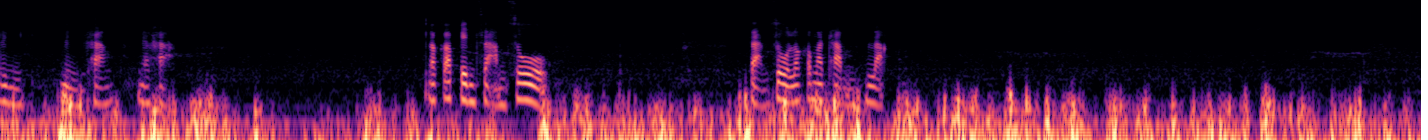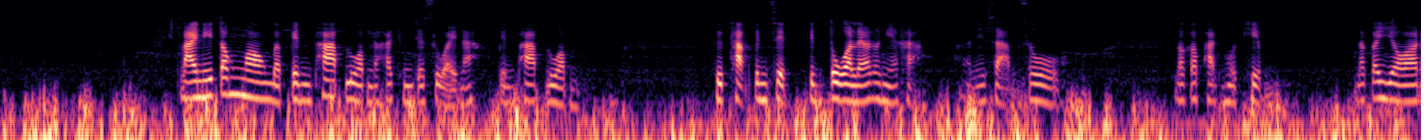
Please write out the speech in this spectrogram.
หนึ่งหนึ่งครั้งนะคะ แล้วก็เป็นสามโซ่สามโซ่แล้วก็มาทำหลัก ลายนี้ต้องมองแบบเป็นภาพรวมนะคะ ถึงจะสวยนะ เป็นภาพรวม คือถักเป็นเสร็จเป็นตัวแล้วอย่างเงี้ยค่ะ อันนี้สามโซ่ แล้วก็พันหัวเข็ม แล้วก็ย้อน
